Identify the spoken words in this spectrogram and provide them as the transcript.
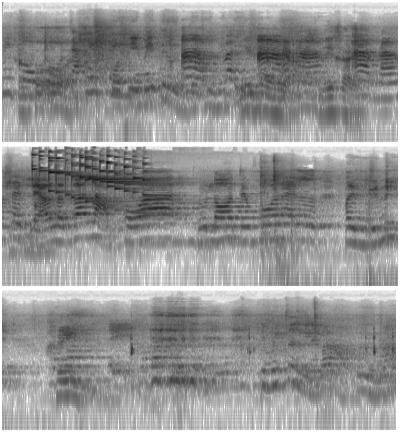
มีโกโก้จะให้ปกติไม่ตื่นอาบปกติไม่ตื่นนี่ใครอะนี่ใคร อาบน้ำเสร็จแล้วแล้วก็หลับเพราะว่าหนูรอเต็มโพดให้ตื่นเฮ้ยยังไม่ตื่นเลยเปล่าตื่นมาก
